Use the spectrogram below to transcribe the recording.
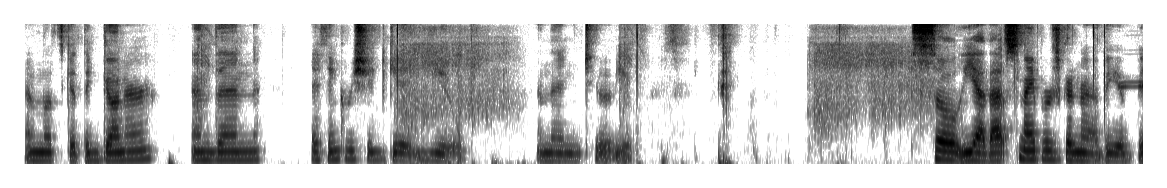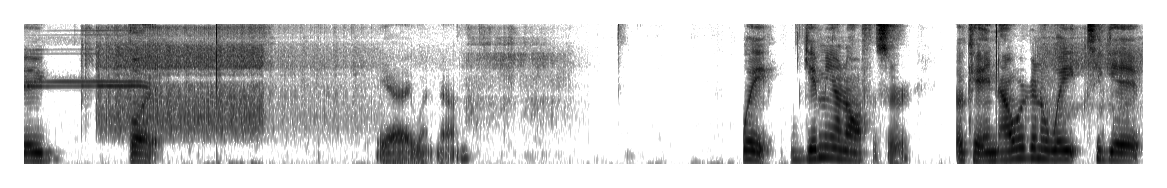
And let's get the gunner. And then I think we should get you. And then two of you. So, yeah, that sniper's gonna be a big butt. Yeah, I went down. Wait, give me an officer. Okay, now we're gonna wait to get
